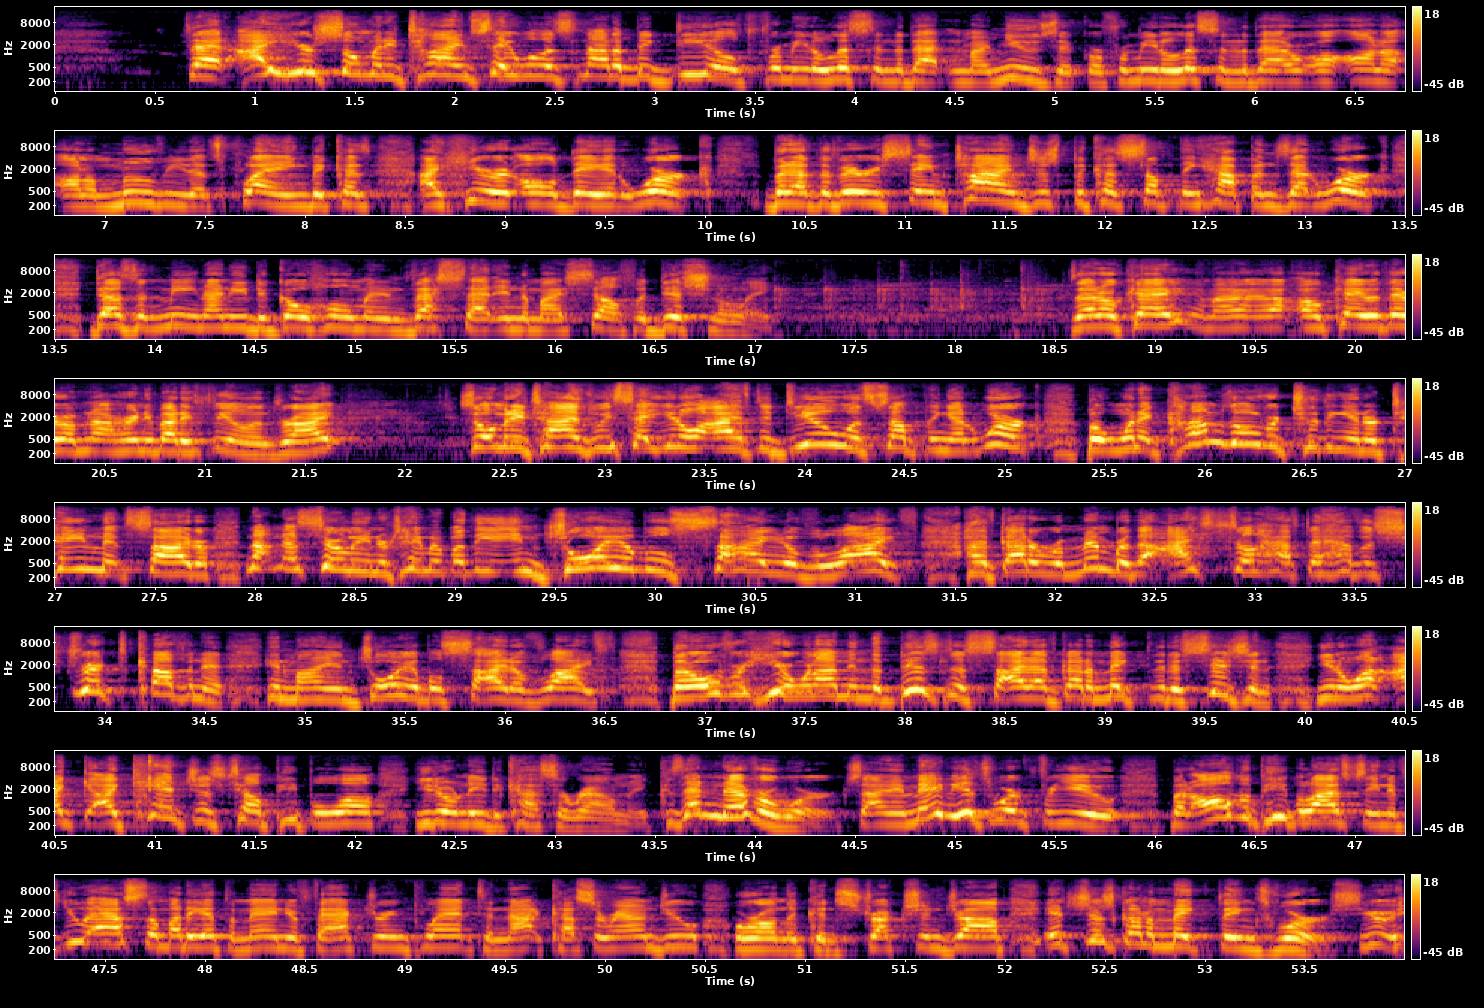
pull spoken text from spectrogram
that I hear so many times say, well, it's not a big deal for me to listen to that in my music or for me to listen to that on a, on a movie that's playing because I hear it all day at work. But at the very same time, just because something happens at work doesn't mean I need to go home and invest that into myself additionally. Is that okay? Am I uh, okay with there? I'm not hurting anybody's feelings, right? So many times we say, you know, I have to deal with something at work, but when it comes over to the entertainment side, or not necessarily entertainment, but the enjoyable side of life, I've got to remember that I still have to have a strict covenant in my enjoyable side of life. But over here, when I'm in the business side, I've got to make the decision, you know what, I, I can't just tell people, well, you don't need to cuss around me, because that never works. I mean, maybe it's worked for you, but all the people I've seen, if you ask somebody at the manufacturing plant to not cuss around you or on the construction job, it's just going to make things worse. You're,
